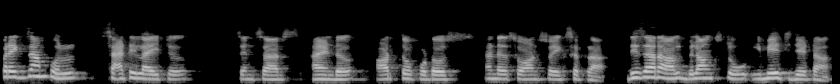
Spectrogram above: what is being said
For example satellite sensors and orthophotos and so on so etc these are all belongs to image data.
